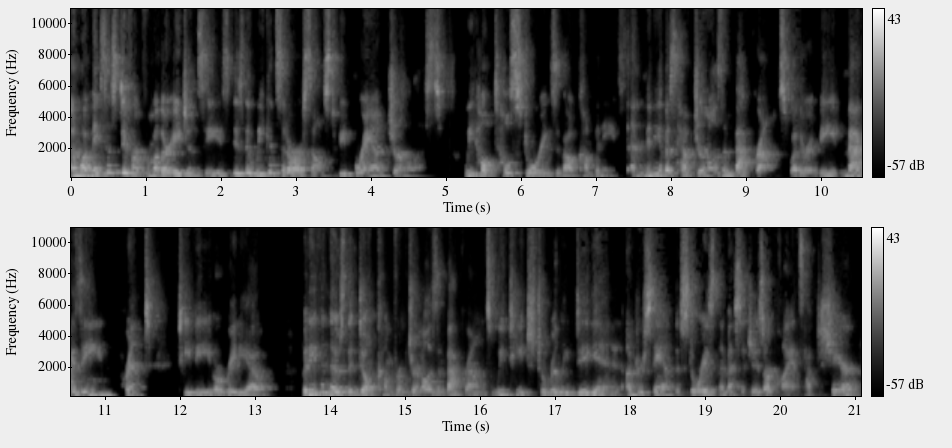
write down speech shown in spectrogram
And what makes us different from other agencies is that we consider ourselves to be brand journalists. We help tell stories about companies, and many of us have journalism backgrounds, whether it be magazine, print, TV, or radio. But even those that don't come from journalism backgrounds, we teach to really dig in and understand the stories and the messages our clients have to share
